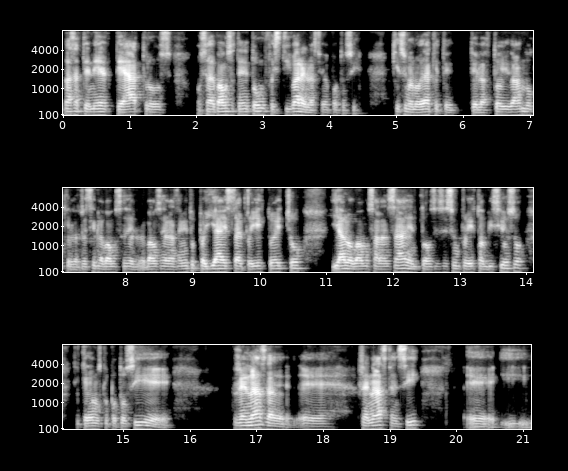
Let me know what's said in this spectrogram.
vas a tener teatros, o sea, vamos a tener todo un festival en la ciudad de Potosí, que es una novedad que te, te la estoy dando, que recién la vamos a hacer, vamos a hacer el lanzamiento, pero ya está el proyecto hecho, ya lo vamos a lanzar, entonces es un proyecto ambicioso que queremos que Potosí eh, renazca, eh, renazca en sí y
